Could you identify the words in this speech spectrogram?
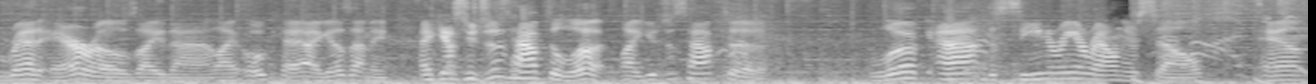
red arrows like that, like, okay, I guess I mean, I guess you just have to look. Like, you just have to look at the scenery around yourself, and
